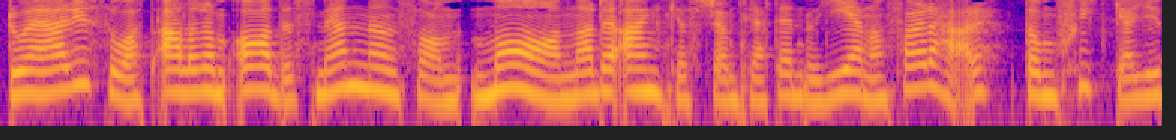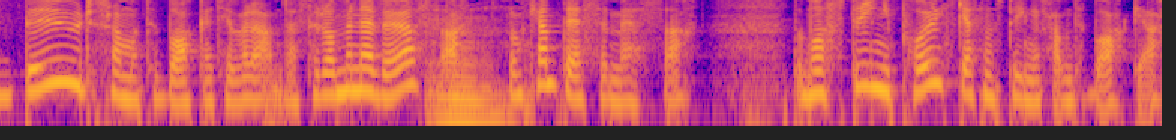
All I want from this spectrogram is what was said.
då är det ju så att alla de adelsmännen som manade Ankerström till att ändå genomföra det här, de skickar ju bud fram och tillbaka till varandra, för de är nervösa. De kan inte smsa. De har springpojkar som springer fram och tillbaka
